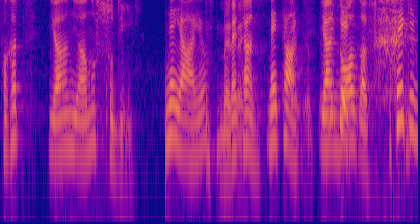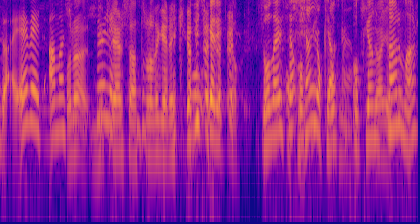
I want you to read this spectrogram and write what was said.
Fakat yağan yağmur su değil. ne yağıyor? Metan. Metan. Yani Peki, doğal gaz. Peki do- evet ama şu- Ona şöyle nükleer santralı gerekiyor. Hiç gerek yok. Dolayısıyla Oksijen yok yakmaya. okyanuslar var.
